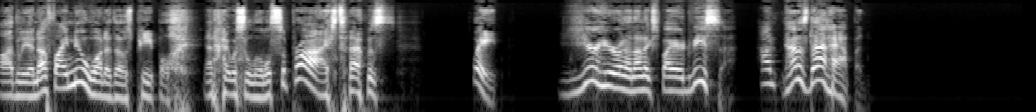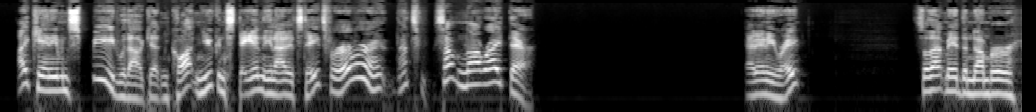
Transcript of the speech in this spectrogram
Oddly enough, I knew one of those people, and I was a little surprised. I was, wait, you're here on an unexpired visa. How, how does that happen? I can't even speed without getting caught, and you can stay in the United States forever. That's something not right there. At any rate, so that made the number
